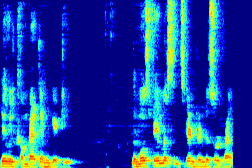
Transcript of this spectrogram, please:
they will come back and get you த மோஸ்ட் ஃபேமஸ் இன்சிடென்ட் ரெண்டு சொல்கிறேன்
